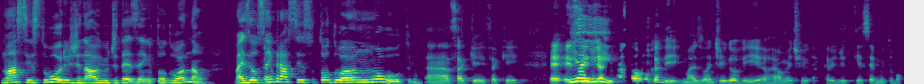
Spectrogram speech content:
Não assisto o original e o de desenho todo ano, não. Mas eu sempre assisto todo ano um ou outro. Ah, saquei, saquei. É, E esse aí? de animação eu nunca vi, mas o antigo eu vi eu realmente acredito que esse é muito bom.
